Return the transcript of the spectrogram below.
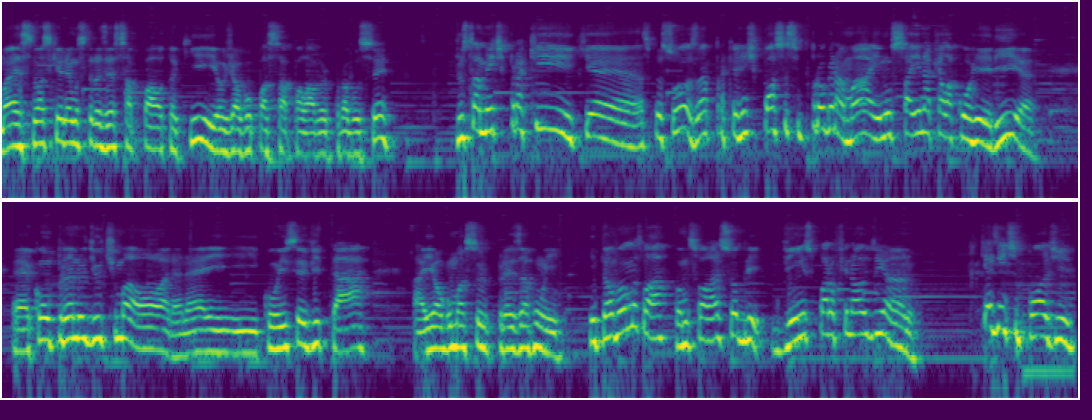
Mas nós queremos trazer essa pauta aqui, e eu já vou passar a palavra para você, justamente para que, que é, as pessoas, né, para que a gente possa se programar e não sair naquela correria é, comprando de última hora, né? E, e, com isso evitar aí alguma surpresa ruim. Então vamos lá, vamos falar sobre vinhos para o final de ano. O que a gente pode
